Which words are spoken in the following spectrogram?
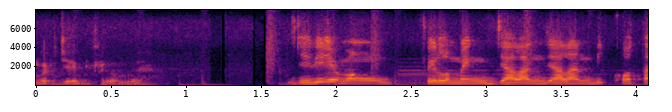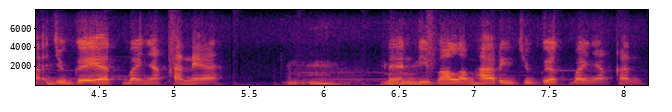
ngerjain filmnya. Jadi emang film yang jalan-jalan di kota juga ya kebanyakan ya. Mm -hmm. Dan di malam hari juga kebanyakan.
